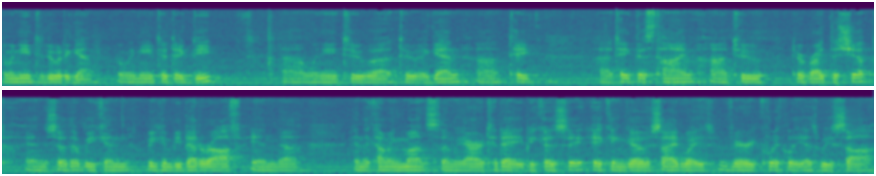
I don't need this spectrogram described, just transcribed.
and we need to do it again. And we need to dig deep. We need to, to again, take, uh, take this time uh, to, to right the ship, and so that we can, we can be better off in, uh, in the coming months than we are today, because it, it can go sideways very quickly, as we saw,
